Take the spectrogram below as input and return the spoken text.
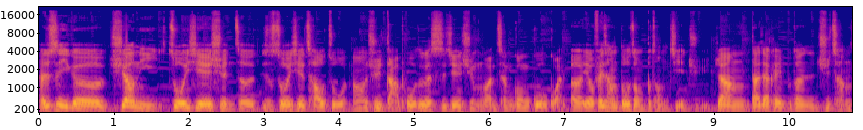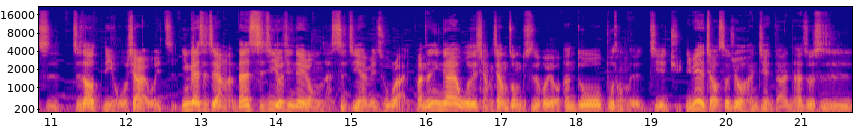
它就是一个需要你做一些选择，就是做一些操作，然后去打破这个时间循环，成功过关。呃，有非常多种不同结局，让大家可以不断的去尝试，直到你活下来为止。应该是这样了，但是实际游戏内容实际还没出来。反正应该我的想象中就是会有很多不同的结局。里面的角色就很简单，他就是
